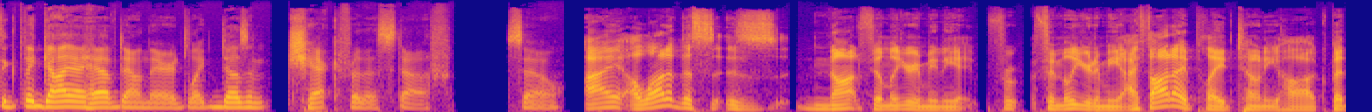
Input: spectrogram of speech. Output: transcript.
the the guy I have down there like doesn't check for this stuff. So I a lot of this is not familiar to me. Familiar to me. I thought I played Tony Hawk, but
